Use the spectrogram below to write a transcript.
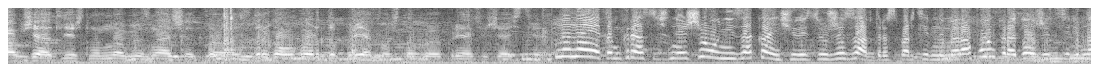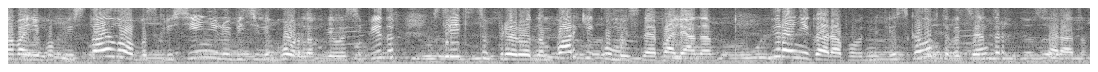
Вообще отлично, много значит. С другого города приехал, чтобы принять участие. Но на этом красочное шоу не заканчивается. Уже завтра спортивный марафон продолжит соревнования по фристайлу, а в воскресенье любители горных велосипедов встретятся в природном парке Кумысная поляна. Вероника Арапова, Дмитрий Скалов, ТВ-центр, Саратов.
